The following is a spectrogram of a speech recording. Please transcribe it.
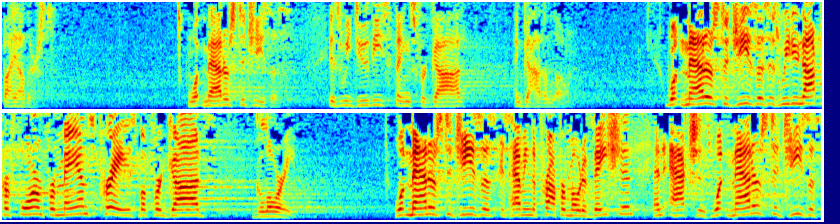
by others. What matters to Jesus is we do these things for God and God alone. What matters to Jesus is we do not perform for man's praise, but for God's glory. What matters to Jesus is having the proper motivation and actions. What matters to Jesus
